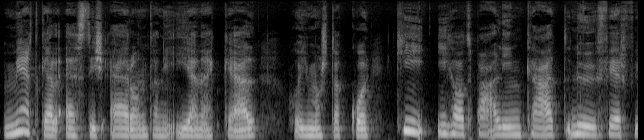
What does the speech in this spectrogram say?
miért kell ezt is elrontani ilyenekkel, hogy most akkor ki ihat pálinkát nő-férfi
